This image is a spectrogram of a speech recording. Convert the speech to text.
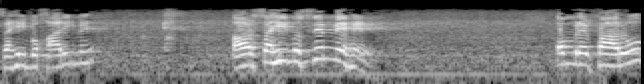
صحیح بخاری میں اور صحیح مسلم میں ہے۔ عمر فاروق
